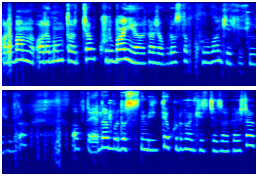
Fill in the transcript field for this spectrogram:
Arabamla arabamı tanıtacağım. Kurban yeri arkadaşlar. Burası da kurban kesiyorsunuz burada. Haftaya da burada sizinle birlikte kurban keseceğiz arkadaşlar.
